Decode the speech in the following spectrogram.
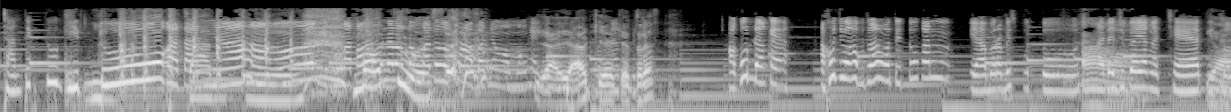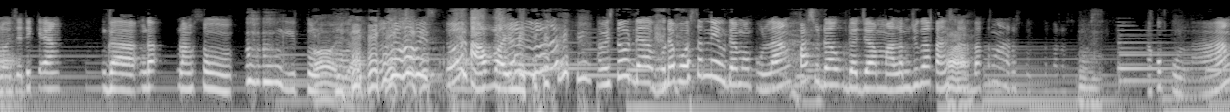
cantik tuh gitu katanya. Cantik. Oh, gitu. Nggak tahu bener atau enggak tuh sahabatnya ngomong kayak Iya, gitu. iya, oke, oke. terus Terus Aku udah kayak aku juga kebetulan waktu itu kan ya baru habis putus. Ah. Ada juga yang ngechat gitu Ya. loh. Jadi kayak yang nggak nggak langsung gitu Oh, iya. habis itu Apa ini? habis itu udah udah bosen nih udah mau pulang pas udah udah jam malam juga kan Ah. Starbucks kan harus tutup harus Hmm. Pulang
